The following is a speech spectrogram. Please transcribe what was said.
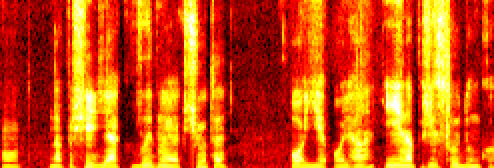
От. Напишіть, як видно, як чути. О, є Ольга. І напишіть свою думку.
